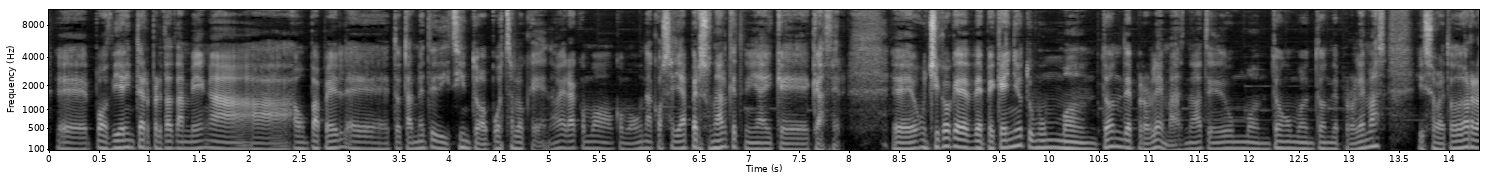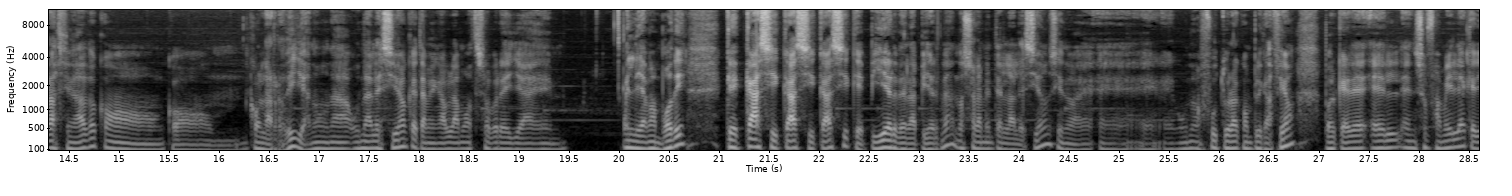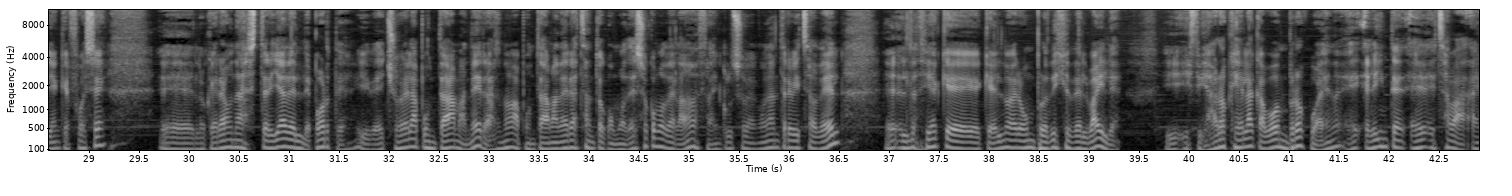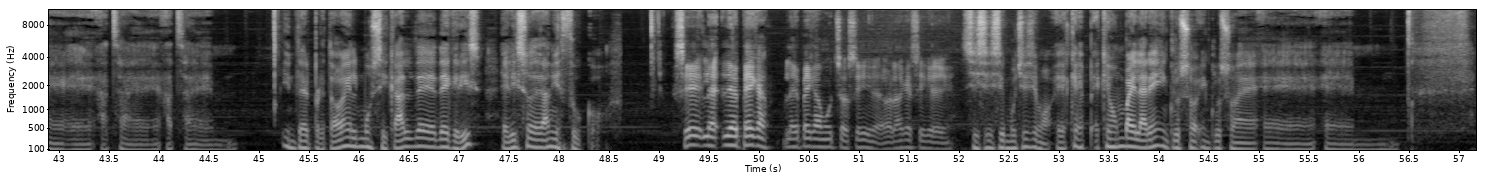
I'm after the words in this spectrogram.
eh, podía interpretar también a, un papel eh, totalmente distinto opuesto a lo que no era como, como una cosa ya personal que tenía que, que hacer. Un chico que desde pequeño tuvo un montón de problemas no ha tenido un montón, un montón de problemas y sobre todo relacionado con, con, la rodilla, ¿no? Una, una, lesión que también hablamos sobre ella en, en Le llaman Body, que casi, casi, casi que pierde la pierna, no solamente en la lesión, sino en, una futura complicación, porque él, en su familia querían que fuese eh, lo que era una estrella del deporte, y de hecho él apuntaba maneras, ¿no? Apuntaba maneras tanto como de eso como de la danza. Incluso en una entrevista de él, eh, él decía que, que él no era un prodigio del baile, y, fijaros que él acabó en Broadway. Él, estaba eh, eh, hasta, eh, hasta interpretó en el musical de, de, Gris, el hizo de Danny Zuko. Sí, le, pega, le pega mucho, sí, la verdad que sí que. Sí, sí, sí, muchísimo. Es que es, que es un bailarín, incluso, incluso en,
